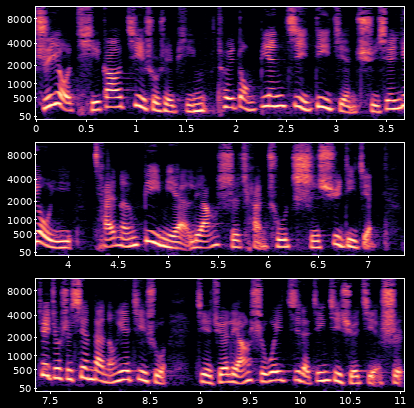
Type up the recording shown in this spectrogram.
只有提高技术水平，推动边际递减曲线右移，才能避免粮食产出持续递减。这就是现代农业技术解决粮食危机的经济学解释。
